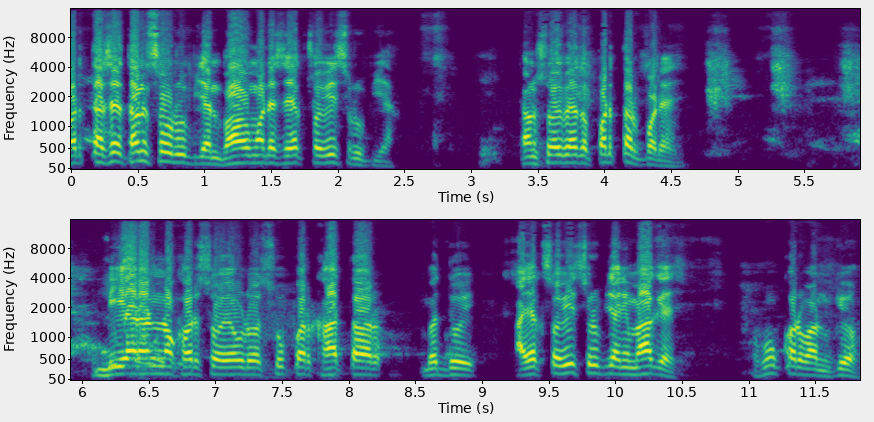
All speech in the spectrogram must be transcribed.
પડતર છે ત્રણસો રૂપિયા ભાવ મળે છે એકસો વીસ રૂપિયા. ત્રણસો રૂપિયા તો પડતર પડે છે. બિયારણ નો ખર્ચો એવડો સુપર ખાતર બધું આ એકસો વીસ રૂપિયાની માગે છે. શું કરવાનું કયો?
